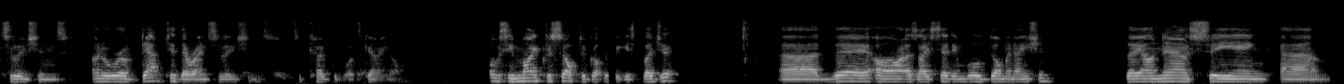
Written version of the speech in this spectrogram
solutions and or adapted their own solutions to cope with what's going on. Obviously, Microsoft have got the biggest budget. Uh, they are, as I said, in world domination. They are now seeing um,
